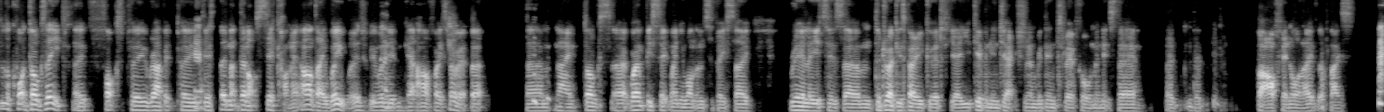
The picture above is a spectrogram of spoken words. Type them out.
look what dogs eat: they, fox poo, rabbit poo. Yeah. this- They're not they're not sick on it, are they? We would. We wouldn't even get halfway through it. But um, no, dogs uh, won't be sick when you want them to be. So really, it is um, the drug is very good. Yeah, you give an injection, and within three or four minutes, they're they're, they're barfing all over the place.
